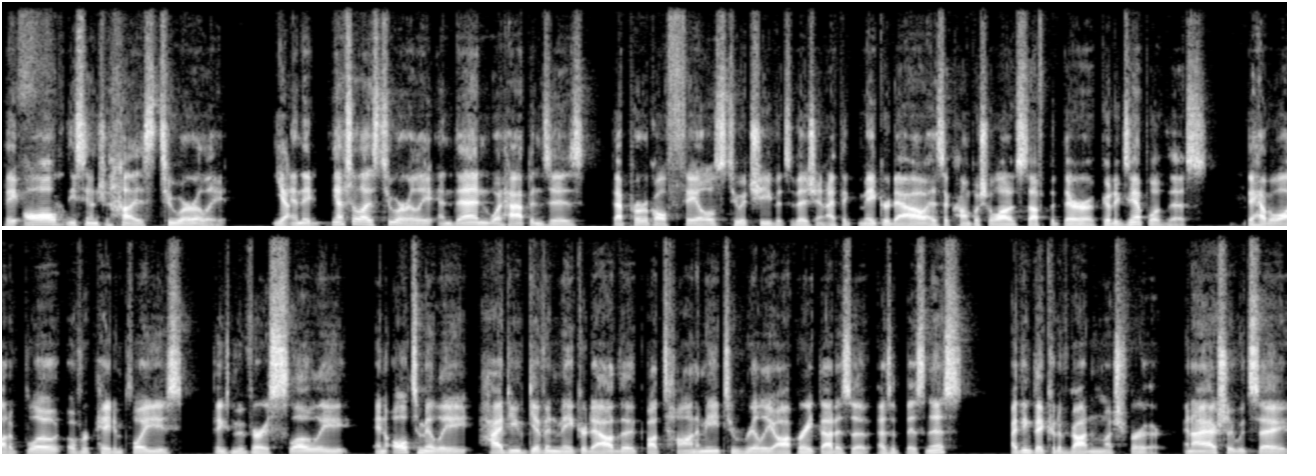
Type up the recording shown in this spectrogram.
They all decentralize too early. Yeah. And they decentralize too early. And then what happens is that protocol fails to achieve its vision. I think MakerDAO has accomplished a lot of stuff, but they're a good example of this. They have a lot of bloat, overpaid employees, things move very slowly. And ultimately, had you given MakerDAO the autonomy to really operate that as a as a business, I think they could have gotten much further. And I actually would say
